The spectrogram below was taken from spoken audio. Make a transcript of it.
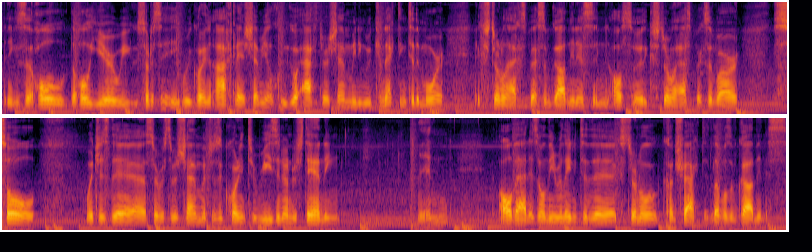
I think it's the whole the whole year we sort of say we're going Achre Hashem Yelch, we go after Hashem, meaning we're connecting to the more external aspects of godliness and also external aspects of our soul, which is the service of Hashem, which is according to reason, and understanding, and all that is only relating to the external contracted levels of godliness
